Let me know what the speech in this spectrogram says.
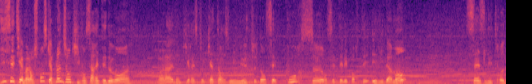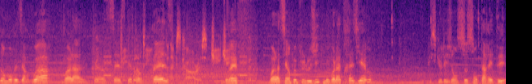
17ème, alors je pense qu'il y a plein de gens qui vont s'arrêter devant. Hein. Voilà, donc il reste 14 minutes dans cette course. On s'est téléporté évidemment. 16 litres dans mon réservoir. Voilà, 15, 16, 14, 13. Bref, voilà, c'est un peu plus logique, mais voilà 13ème. Puisque les gens se sont arrêtés.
